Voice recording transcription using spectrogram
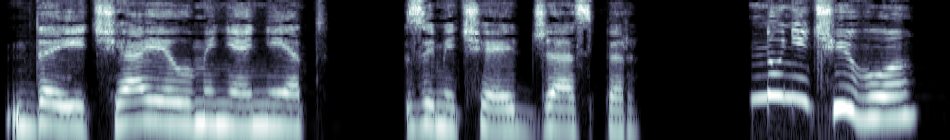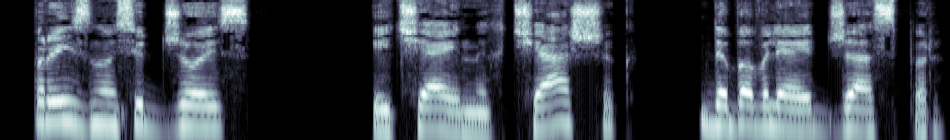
«Да и чая у меня нет», — замечает Джаспер. «Ну ничего», — произносит Джойс. «И чайных чашек», — добавляет Джаспер.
